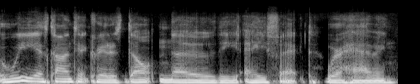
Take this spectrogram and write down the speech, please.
we as content creators don't know the effect we're having.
